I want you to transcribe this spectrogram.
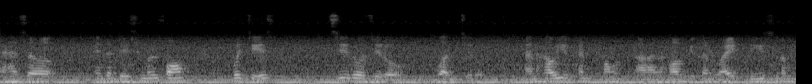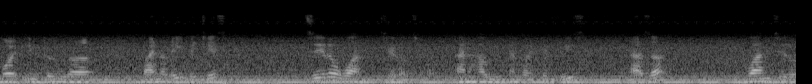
as a in the decimal form which is 0010 and how you can count and how you can write these number into the binary which is 0100 and how you can write it these as a 1000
